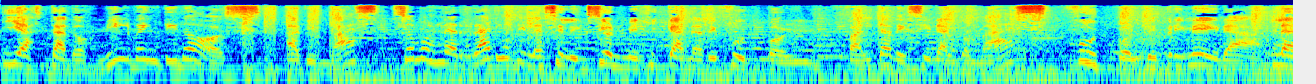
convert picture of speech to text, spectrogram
y hasta 2022. Además, somos la radio de la selección mexicana de fútbol. ¿Falta decir algo más? Fútbol de Primera, la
